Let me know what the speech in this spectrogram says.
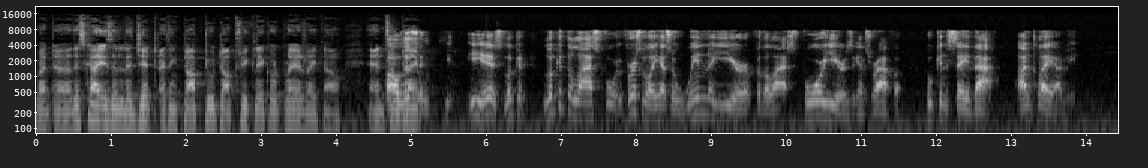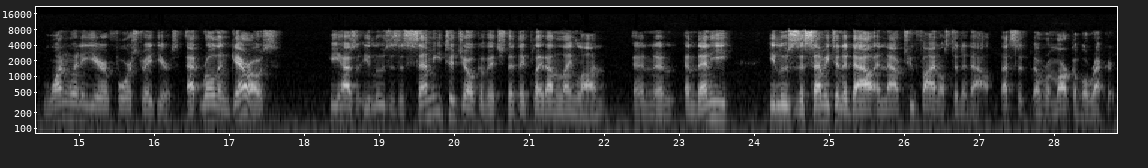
But uh, this guy is a legit, I think, top two, top three clay court player right now. And oh, listen, he, he is. Look at look at the last four. First of all, he has a win a year for the last four years against Rafa. Who can say that on clay? I mean, one win a year, four straight years. At Roland Garros, he has he loses a semi to Djokovic that they played on Lenglen, and and and then he he loses a semi to Nadal, and now two finals to Nadal. That's a, a remarkable record.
